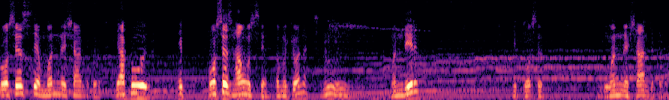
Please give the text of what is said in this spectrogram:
પ્રોસેસ છે, મનને શાંત કરો. એ આખું એક પ્રોસેસ હાઉસ છે, તમે કહો ને? મંદિર? એ પ્રોસેસ મનને શાંત કરો.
